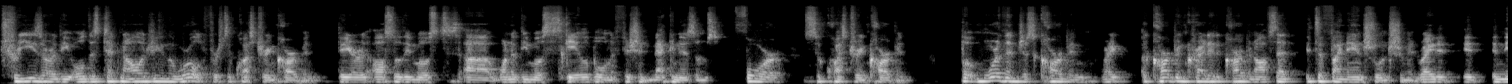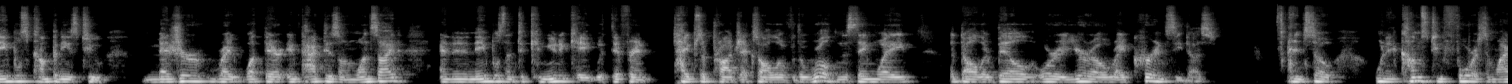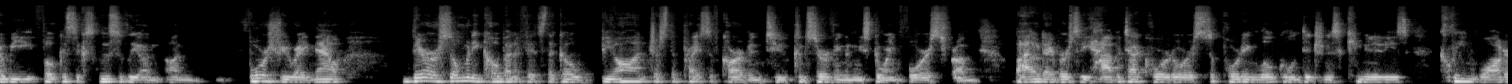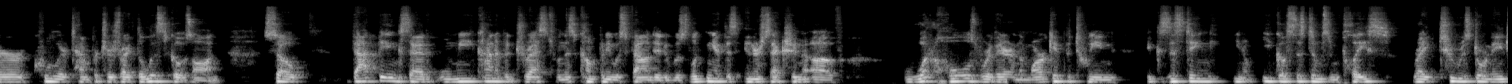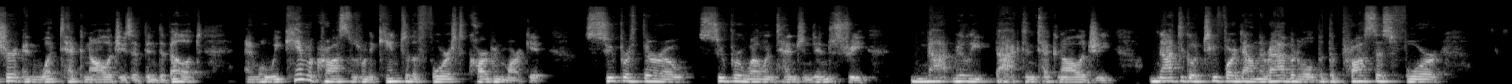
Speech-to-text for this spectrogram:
trees are the oldest technology in the world for sequestering carbon. They are also the most, uh, one of the most scalable and efficient mechanisms for sequestering carbon but more than just carbon, right? A carbon credit, a carbon offset, it's a financial instrument, right? It, it enables companies to measure, right, what their impact is on one side, and it enables them to communicate with different types of projects all over the world in the same way a dollar bill or a euro, right, currency does. And so when it comes to forest and why we focus exclusively on, on forestry right now, there are so many co-benefits that go beyond just the price of carbon to conserving and restoring forests from biodiversity habitat corridors supporting local indigenous communities clean water cooler temperatures right? The list goes on. So that being said when we kind of addressed when this company was founded it was looking at this intersection of what holes were there in the market between existing you know ecosystems in place right to restore nature and what technologies have been developed and what we came across was when it came to the forest carbon market, super thorough, super well intentioned industry, not really backed in technology. Not to go too far down the rabbit hole, but the process for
